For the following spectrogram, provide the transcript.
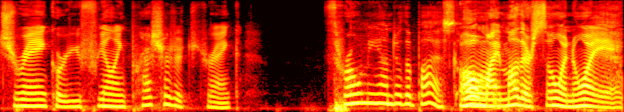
drink or you're feeling pressure to drink, throw me under the bus. Oh, my mother's so annoying.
